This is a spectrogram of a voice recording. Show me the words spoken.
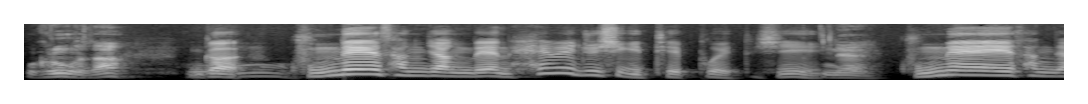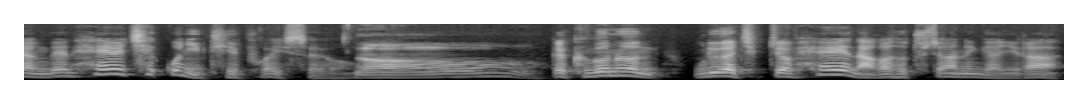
뭐 그런 거다. 그러니까 오. 국내에 상장된 해외 주식 ETF가 있듯이 네. 국내에 상장된 해외 채권 ETF가 있어요. 아, 그러니까 그거는 우리가 직접 해외에 나가서 투자하는 게 아니라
